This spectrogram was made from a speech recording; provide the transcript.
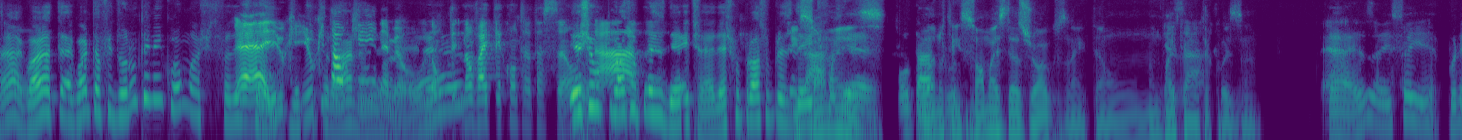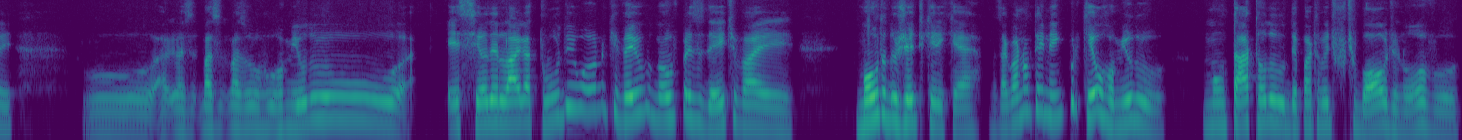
É, então... É, agora, até, agora até o fim do ano não tem nem como, acho, fazer É, e o que, e o que tá ok, né, né meu? É... Não, tem, não vai ter contratação. Deixa o nada. próximo presidente, né? Deixa o próximo presidente. Só mais, o ano tudo. tem só mais 10 jogos, né? Então não vai Exato. ter muita coisa. Né? É, é, isso aí, é por aí. O, mas, mas o Romildo, esse ano ele larga tudo e o ano que vem o novo presidente vai monta do jeito que ele quer. Mas agora não tem nem por que o Romildo montar todo o departamento de futebol de novo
